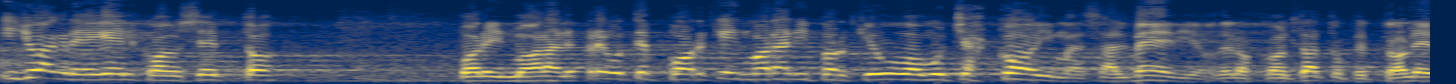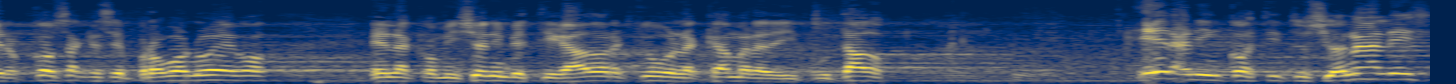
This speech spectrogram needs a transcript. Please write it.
Y yo agregué el concepto por inmorales. Pregunté por qué inmoral y porque hubo muchas coimas al medio de los contratos petroleros, cosa que se probó luego en la comisión investigadora que hubo en la Cámara de Diputados. Eran inconstitucionales,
